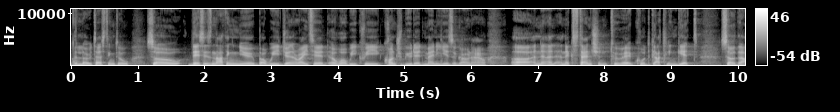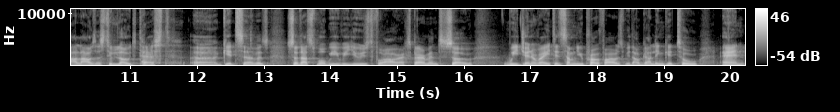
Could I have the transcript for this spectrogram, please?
The load testing tool. So this is nothing new, but we generated, uh, well, we contributed many years ago now, uh, an, an, an, extension to it called Gatling Git. So that allows us to load test uh, Git servers. So that's what we reused for our experiment. So we generated some new profiles with our Gatling Git tool and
